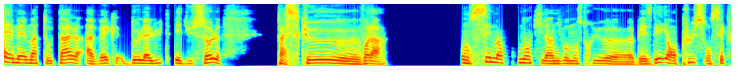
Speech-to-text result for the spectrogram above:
MMA total avec de la lutte et du sol, parce que euh, voilà, on sait maintenant qu'il a un niveau monstrueux euh, BSD. En plus, on sait que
